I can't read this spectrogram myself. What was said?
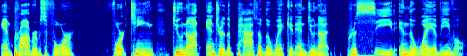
And Proverbs 4 14, do not enter the path of the wicked and do not proceed in the way of evil.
